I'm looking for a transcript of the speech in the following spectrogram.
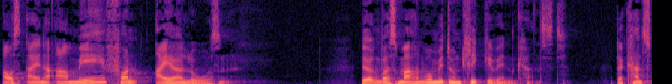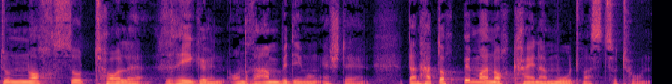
aus einer Armee von Eierlosen irgendwas machen, womit du einen Krieg gewinnen kannst. Da kannst du noch so tolle Regeln und Rahmenbedingungen erstellen. Dann hat doch immer noch keiner Mut, was zu tun.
